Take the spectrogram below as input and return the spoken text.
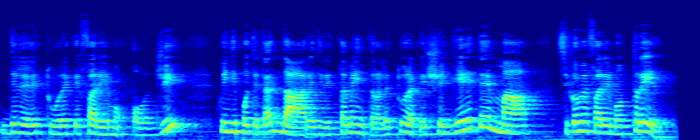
delle letture che faremo oggi, quindi potete andare direttamente alla lettura che scegliete, ma siccome faremo tre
